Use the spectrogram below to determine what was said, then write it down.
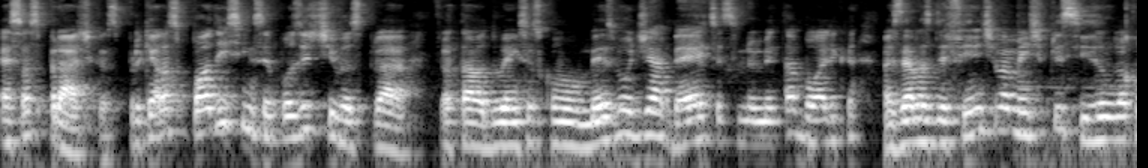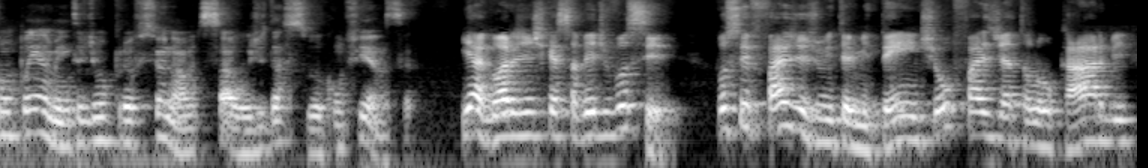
essas práticas, porque elas podem sim ser positivas para tratar doenças como mesmo diabetes, a síndrome metabólica, mas elas definitivamente precisam do acompanhamento de um profissional de saúde da sua confiança. E agora a gente quer saber de você. Você faz jejum intermitente, ou faz dieta low carb,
